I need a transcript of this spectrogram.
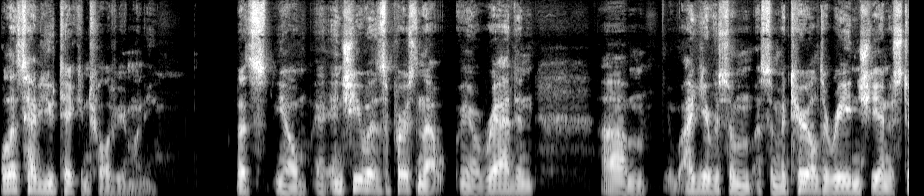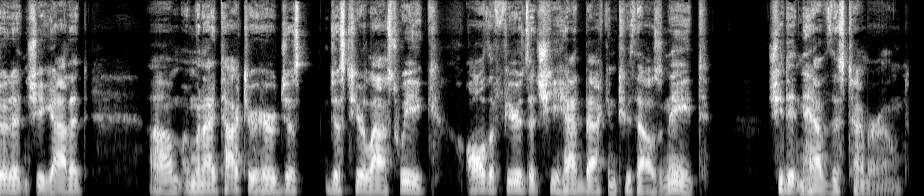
well, let's have you take control of your money. Let's, you know, and she was a person that, you know, read and um, I gave her some some material to read and she understood it and she got it. Um, and when I talked to her just just here last week, all the fears that she had back in 2008, she didn't have this time around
